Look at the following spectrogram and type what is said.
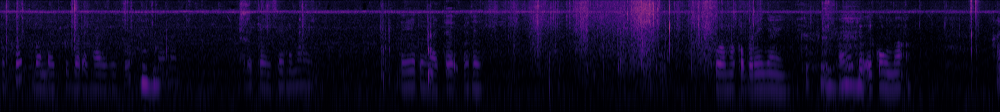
ก็ปุ๊บบอลได้คือบอลได้ไทยเลยปุ๊บได้แกงเส้นละไม่เด้ได้หลายเตะไปเลยพวงเขาก็บ่ได้ใหญ่เอาอยู่ไอ้กุ้งเนาะไข่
